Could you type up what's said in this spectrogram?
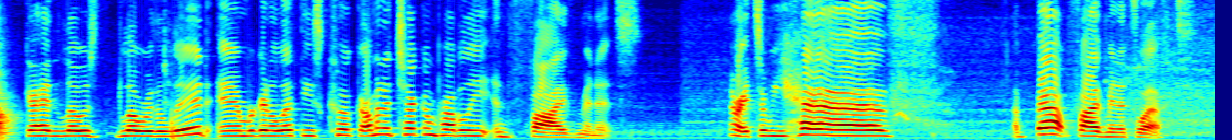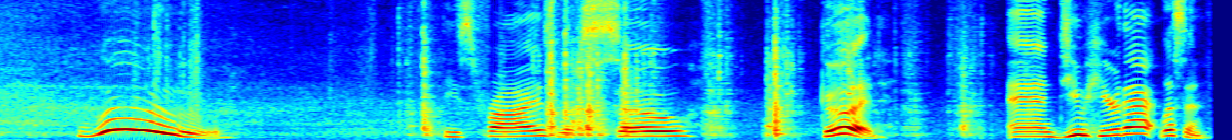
Go ahead and lower the lid and we're gonna let these cook. I'm gonna check them probably in five minutes. All right, so we have about five minutes left. Woo! These fries look so good. And do you hear that? Listen.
